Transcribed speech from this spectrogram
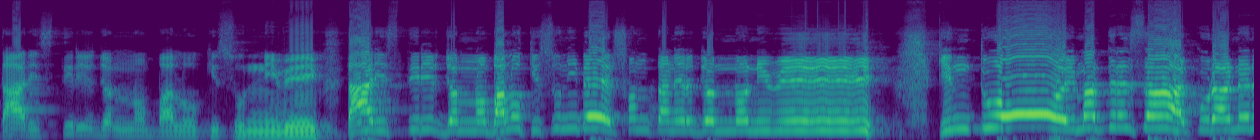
তার স্ত্রীর জন্য ভালো কিছু নিবে। তার স্ত্রীর জন্য ভালো কিছু নিবে, সন্তানের জন্য নিবে। কিন্তু ওই মাদ্রাসা কোরআনের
